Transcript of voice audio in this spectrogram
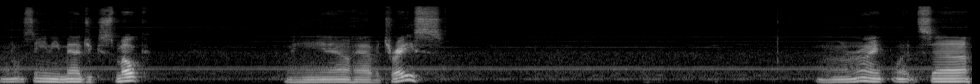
I don't see any magic smoke. We now have a trace. Alright, let's uh,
